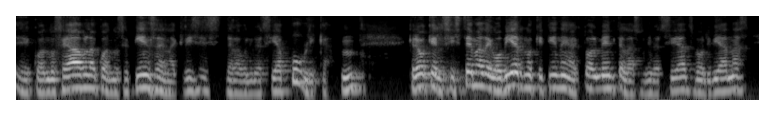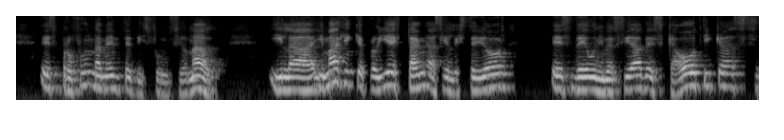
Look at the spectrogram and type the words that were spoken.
eh, cuando se habla, cuando se piensa en la crisis de la universidad pública. Creo que el sistema de gobierno que tienen actualmente las universidades bolivianas es profundamente disfuncional y la imagen que proyectan hacia el exterior es de universidades caóticas,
